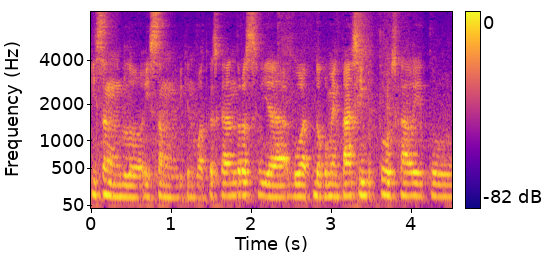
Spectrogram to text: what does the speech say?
iseng dulu iseng bikin podcast kan. Terus ya buat dokumentasi betul sekali itu.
